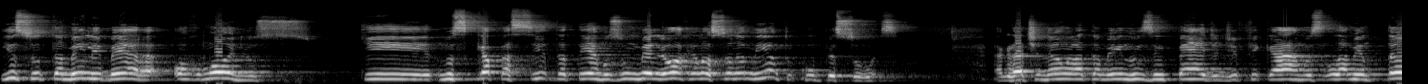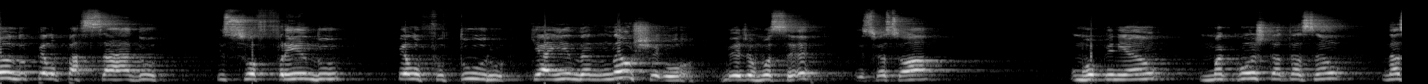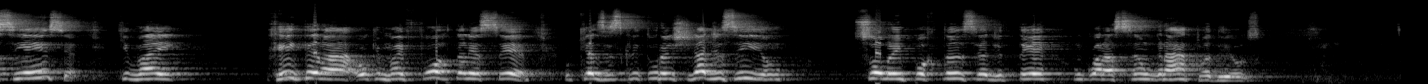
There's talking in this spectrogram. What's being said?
Isso também libera hormônios que nos capacita a termos um melhor relacionamento com pessoas. A gratidão ela também nos impede de ficarmos lamentando pelo passado e sofrendo pelo futuro que ainda não chegou. Vejam você, isso é só uma opinião, uma constatação da ciência que vai reiterar ou que vai fortalecer o que as Escrituras já diziam sobre a importância de ter um coração grato a Deus.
